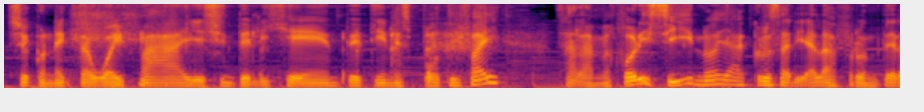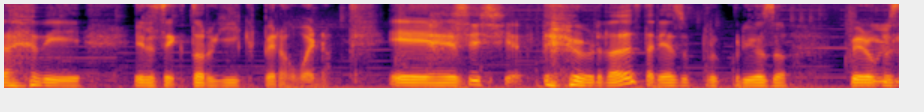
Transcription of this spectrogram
se conecta a Wi-Fi, es inteligente, tiene Spotify? O sea, a lo mejor y sí, ¿no? Ya cruzaría la frontera del el sector geek, pero bueno. Eh, sí, cierto. De verdad estaría súper curioso. Pero pues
